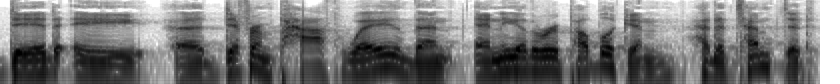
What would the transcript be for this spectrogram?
did a, a different pathway than any other Republican had attempted,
